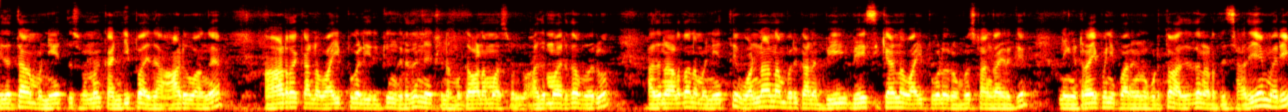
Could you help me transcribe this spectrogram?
இதை தான் நம்ம நேற்று சொன்னோம். கண்டிப்பாக இதை ஆடுவாங்க. ஆடுறதுக்கான வாய்ப்புகள் இருக்குங்கிறத நேற்று நம்ம கவனமாக சொன்னோம். அது மாதிரி தான் வரும். அதனால தான் நம்ம நேற்று ஒன்றாம் நம்பருக்கான பே பேசிக்கான வாய்ப்புகளும் ரொம்ப ஸ்ட்ராங்காக இருக்குது நீங்கள் ட்ரை பண்ணி பாருங்கன்னு கொடுத்தோம். அதுதான் நடந்துச்சு. அதே மாதிரி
